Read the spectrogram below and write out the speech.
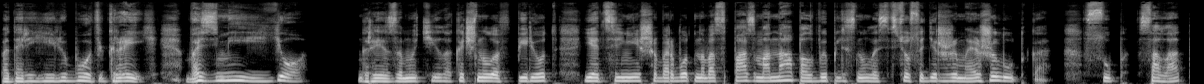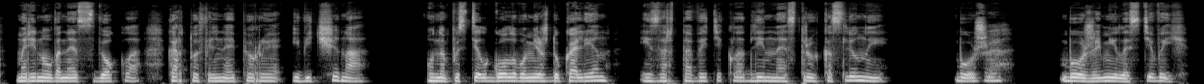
«Подари ей любовь, Грей! Возьми ее!» Грея замутила, качнула вперед, и от сильнейшего рвотного спазма на пол выплеснулось все содержимое желудка. Суп, салат, маринованная свекла, картофельное пюре и ветчина. Он опустил голову между колен, и изо рта вытекла длинная струйка слюны. «Боже, боже милостивый!»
